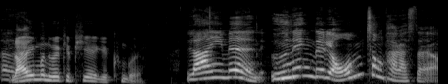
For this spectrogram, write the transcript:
네. 라임은 왜 이렇게 피해액이 큰 거예요? 라임은 은행들이 엄청 팔았어요.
